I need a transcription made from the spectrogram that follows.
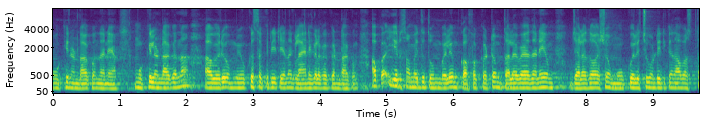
മൂക്കിനുണ്ടാക്കും തന്നെയാണ് മൂക്കിലുണ്ടാക്കുന്ന ആ ഒരു മ്യൂക്ക് സെക്രീറ്റ് ചെയ്യുന്ന ഗ്ലാനുകളൊക്കെ ഉണ്ടാക്കും. അപ്പോൾ ഈ ഒരു സമയത്ത് തുമ്പലും കഫക്കെട്ടും തലവേദനയും ജലദോഷവും മൂക്കൊലിച്ചുകൊണ്ടിരിക്കുന്ന അവസ്ഥ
